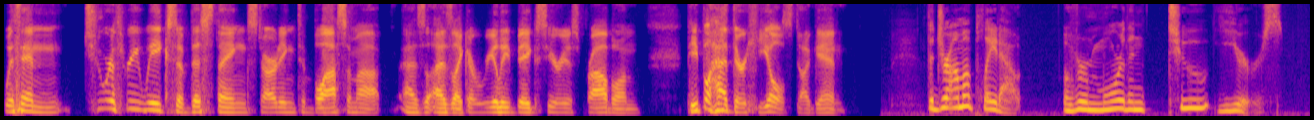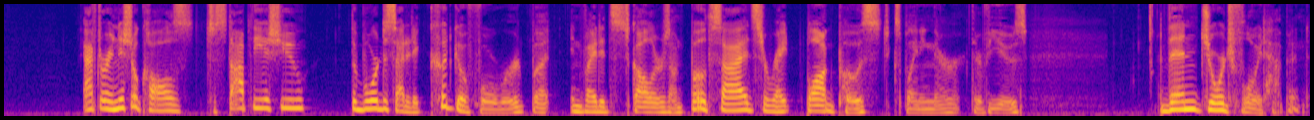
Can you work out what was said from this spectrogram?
within two or three weeks of this thing starting to blossom up as as like a really big serious problem, people had their heels dug in. The drama played out over more than two years. After initial calls to stop the issue, the board decided it could go forward, but invited scholars on both sides to write blog posts explaining their, their views. Then George Floyd happened.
